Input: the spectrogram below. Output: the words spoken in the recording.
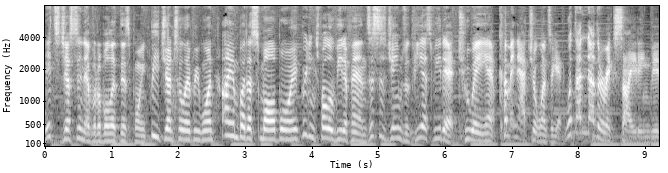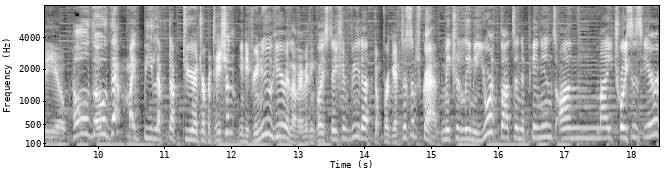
It's just inevitable at this point. Be gentle, everyone. I am but a small boy. Greetings, fellow Vita fans. This is James with PS Vita at 2 a.m. coming at you once again with another exciting video. Although that might be left up to your interpretation. And if you're new here and love everything PlayStation Vita, don't forget to subscribe. Make sure to leave me your thoughts and opinions on my choices here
